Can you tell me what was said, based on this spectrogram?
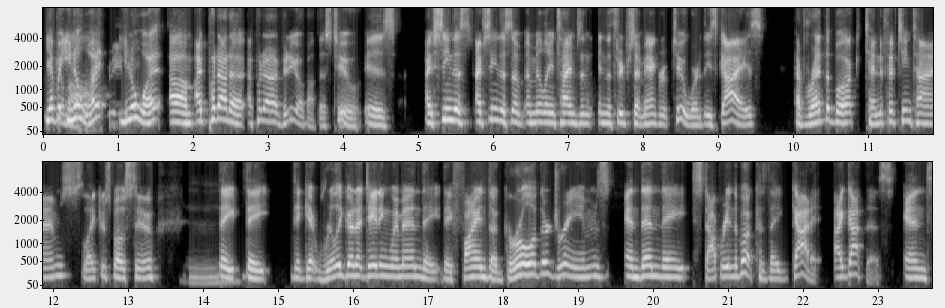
Yeah, but Come you know on, what? You know what? Um, I put out a I put out a video about this too. Is I've seen this I've seen this a, a million times in in the three percent man group too, where these guys have read the book ten to fifteen times, like you're supposed to. Mm. They they they get really good at dating women. They they find the girl of their dreams, and then they stop reading the book because they got it. I got this. And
